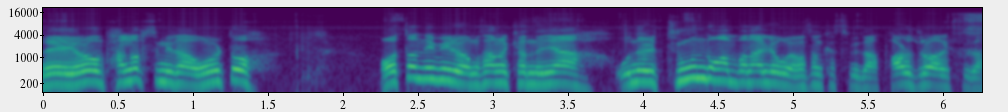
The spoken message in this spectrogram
네, 여러분 반갑습니다. 오늘 또 어떤 의미로 영상을 켰느냐? 오늘 등 운동 한번 하려고 영상 켰습니다. 바로 들어가겠습니다.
